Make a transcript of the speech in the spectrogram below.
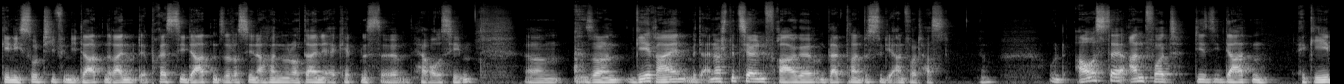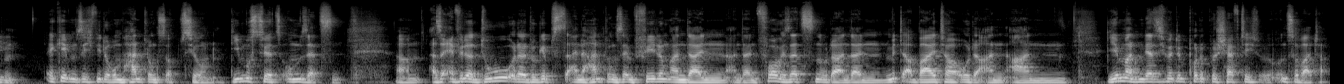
geh nicht so tief in die Daten rein und erpresst die Daten, sodass sie nachher nur noch deine Erkenntnisse äh, herausheben, ähm, sondern geh rein mit einer speziellen Frage und bleib dran, bis du die Antwort hast. Und aus der Antwort, die die Daten ergeben, ergeben sich wiederum Handlungsoptionen. Die musst du jetzt umsetzen. Ähm, also entweder du oder du gibst eine Handlungsempfehlung an deinen, an deinen Vorgesetzten oder an deinen Mitarbeiter oder an, an jemanden, der sich mit dem Produkt beschäftigt und so weiter.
